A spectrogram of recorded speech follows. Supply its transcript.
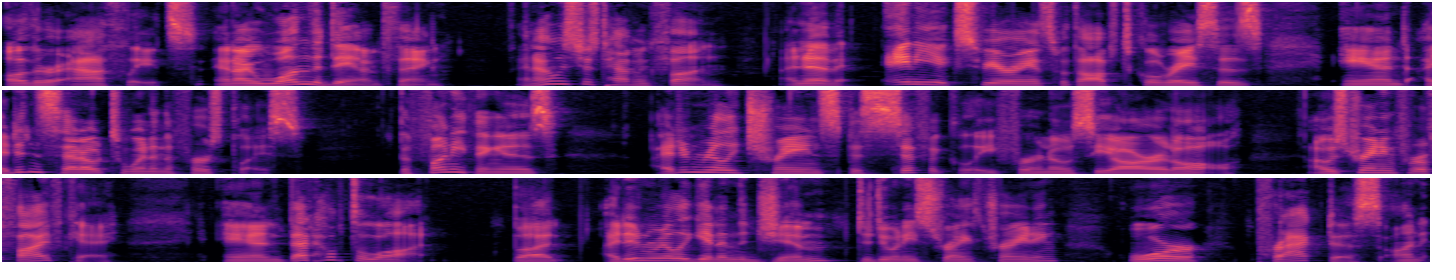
other athletes, and I won the damn thing. And I was just having fun. I didn't have any experience with obstacle races, and I didn't set out to win in the first place. The funny thing is, I didn't really train specifically for an OCR at all. I was training for a 5K, and that helped a lot but I didn't really get in the gym to do any strength training or practice on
